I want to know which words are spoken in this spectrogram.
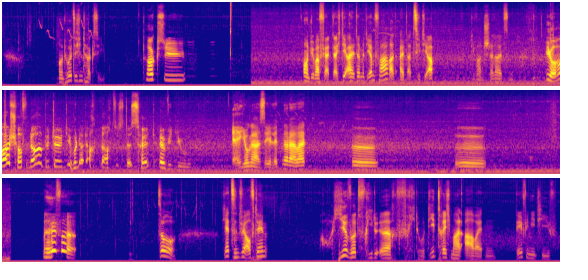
Und holt sich ein Taxi. Taxi. Und überfährt gleich die Alte mit ihrem Fahrrad. Alter, zieht die ab. Die waren schneller als ein... Ja, Schaffner, bitte in die 188. Sand Avenue. Ey, Junge, hast du gelitten oder was? Äh. Äh. Hilfe! So. Jetzt sind wir auf dem... Oh, hier wird Frido, äh, Frido, Dietrich mal arbeiten. Definitiv.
